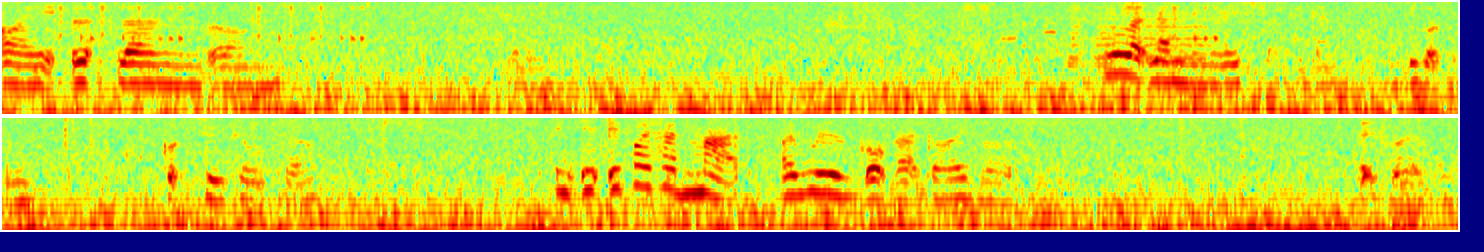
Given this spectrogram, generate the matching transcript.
Alright, let's land, um, I feel like landing racetrack again. We got some, got two kills. I if I had mats, I would have got that guy, but it's whatever.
